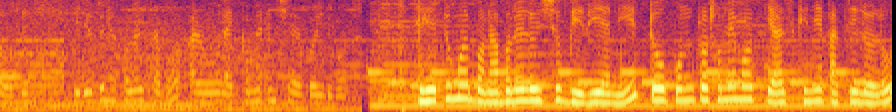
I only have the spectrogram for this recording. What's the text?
লগতে ভিডিঅ'টো শেষলৈ চাব আৰু লাইক কমেণ্ট এণ্ড শ্বেয়াৰ কৰি দিব। যিহেতু মই বনাবলৈ লৈছোঁ বিৰিয়ানী, তো পোনপ্ৰথমে মই পিঁয়াজখিনি কাটি ল'লোঁ।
